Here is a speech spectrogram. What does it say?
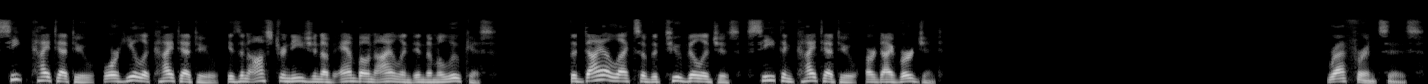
Seit Kaitetu, or Hila Kaitetu, is an Austronesian of Ambon Island in the Moluccas. The dialects of the two villages, Seit and Kaitetu, are divergent. References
